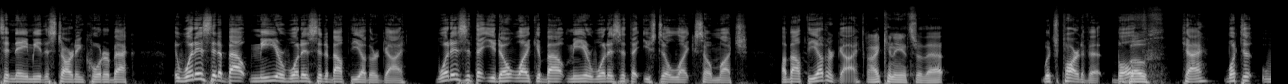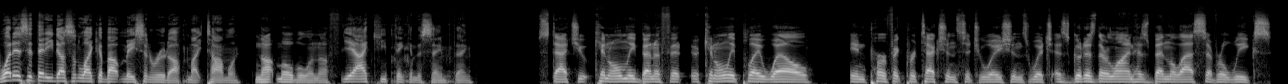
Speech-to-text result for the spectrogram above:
to name me the starting quarterback. What is it about me or what is it about the other guy? What is it that you don't like about me or what is it that you still like so much about the other guy? I can answer that. Which part of it? Both. Both. Okay. What do, what is it that he doesn't like about Mason Rudolph, Mike Tomlin? Not mobile enough. Yeah, I keep thinking the same thing. Statue can only benefit uh, can only play well in perfect protection situations, which as good as their line has been the last several weeks,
